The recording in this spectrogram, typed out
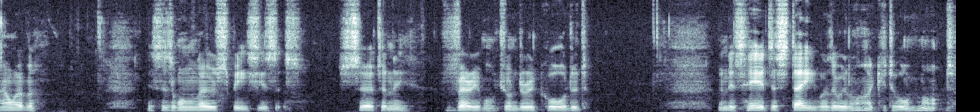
However, this is one of those species that's certainly very much under recorded and is here to stay whether we like it or not.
